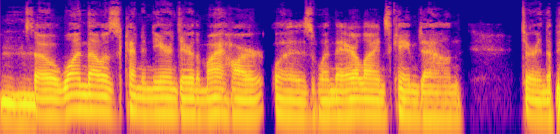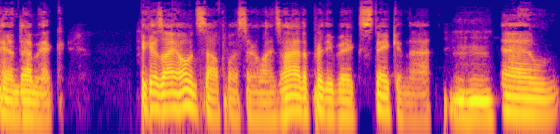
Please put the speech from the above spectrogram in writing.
Mm-hmm. So one that was kind of near and dear to my heart was when the airlines came down during the pandemic because I own Southwest Airlines. And I had a pretty big stake in that. Mm-hmm. And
